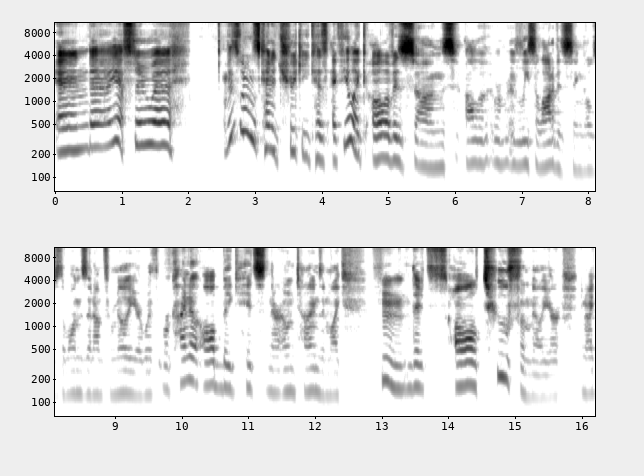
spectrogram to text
And uh, yeah, so uh, this one's kind of tricky because I feel like all of his songs, all of, or at least a lot of his singles, the ones that I'm familiar with, were kind of all big hits in their own times. And like, hmm, that's all too familiar. You know, I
